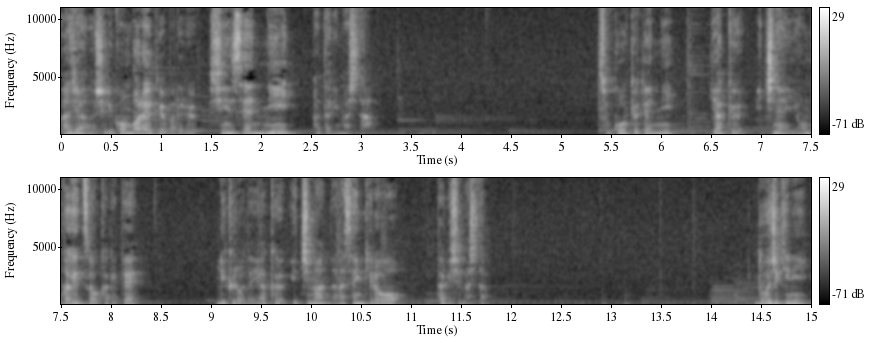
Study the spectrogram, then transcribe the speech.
アジアのシリコンバレーと呼ばれる深センに渡りました。そこを拠点に約1年4ヶ月をかけて陸路で約1万7000キロを旅しました。同時期に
